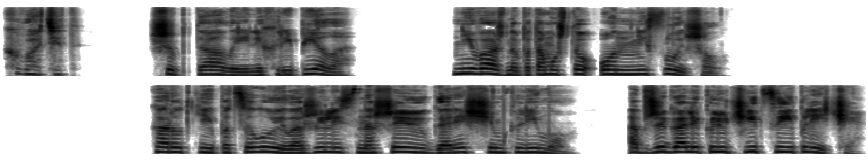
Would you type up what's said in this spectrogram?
«Хватит», — шептала или хрипела. Неважно, потому что он не слышал. Короткие поцелуи ложились на шею горящим клеймом, обжигали ключицы и плечи.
